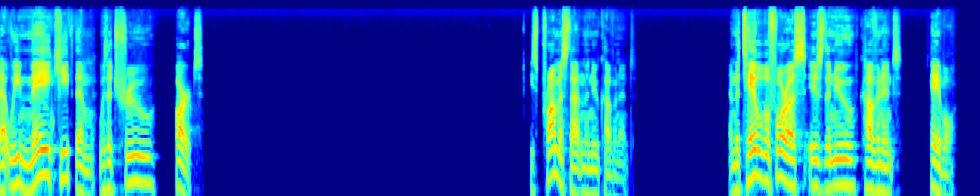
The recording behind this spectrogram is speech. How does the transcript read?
that we may keep them with a true heart. He's promised that in the new covenant. And the table before us is the new covenant table.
